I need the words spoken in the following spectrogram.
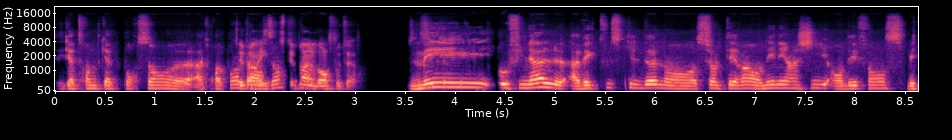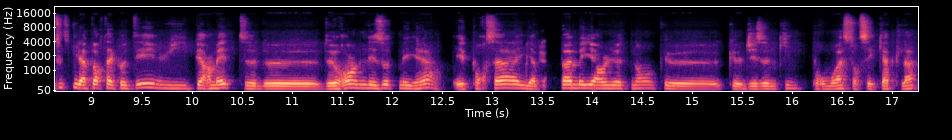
c'est qu'à 34% à 3 points, par un- exemple. c'est pas un grand shooter. Ça. Mais au final, avec tout ce qu'il donne en- sur le terrain, en énergie, en défense, mais tout ce qu'il apporte à côté lui permettent de, de rendre les autres meilleurs. Et pour ça, il n'y a pas meilleur lieutenant que, que Jason Kidd pour moi sur ces quatre-là.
